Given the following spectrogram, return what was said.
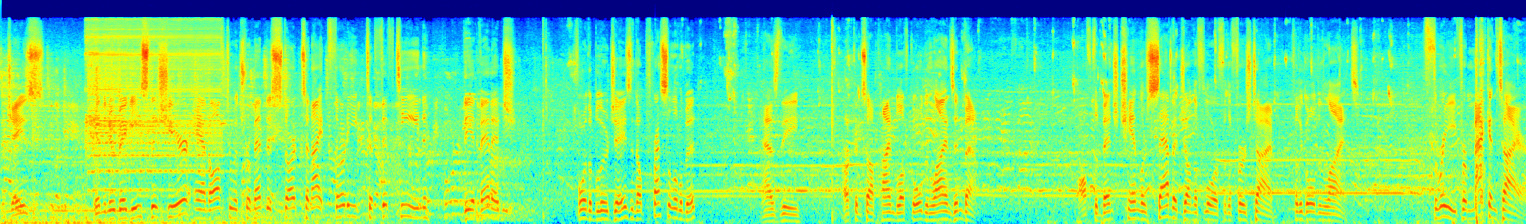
The Jays in the new Big East this year and off to a tremendous start tonight 30 to 15 the advantage for the Blue Jays and they'll press a little bit as the Arkansas Pine Bluff Golden Lions inbound. Off the bench Chandler Savage on the floor for the first time for the Golden Lions. Three for McIntyre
